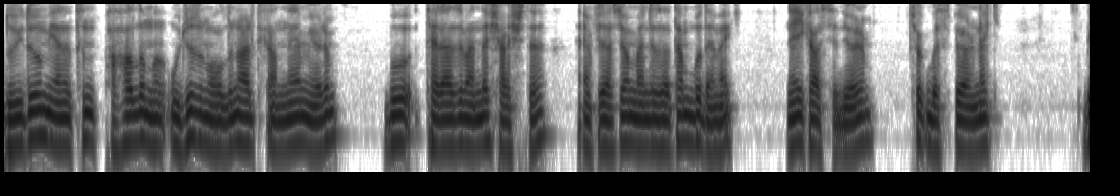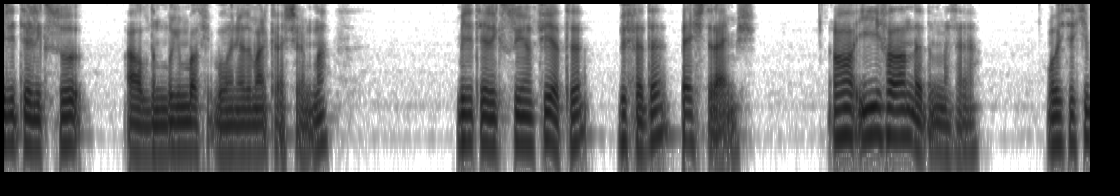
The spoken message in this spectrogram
duyduğum yanıtın pahalı mı, ucuz mu olduğunu artık anlayamıyorum. Bu terazi bende şaştı. Enflasyon bence zaten bu demek. Neyi kastediyorum? Çok basit bir örnek. Bir litrelik su aldım. Bugün basketbol oynuyordum arkadaşlarımla. Bir litrelik suyun fiyatı büfede 5 liraymış. Aa iyi falan dedim mesela. Oysa ki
